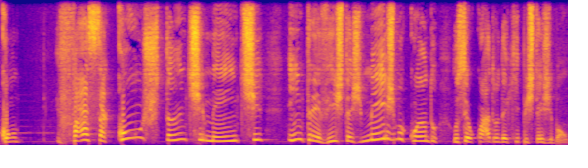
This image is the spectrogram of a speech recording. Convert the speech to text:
Com- faça constantemente entrevistas, mesmo quando o seu quadro da equipe esteja bom.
